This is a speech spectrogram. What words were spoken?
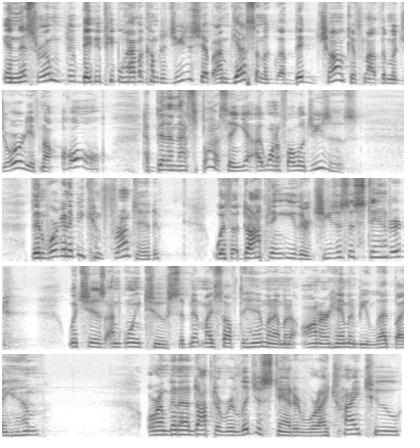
In this room, there may be people who haven't come to Jesus yet, I'm guessing a, a big chunk, if not the majority, if not all, have been in that spot saying, Yeah, I want to follow Jesus. Then we're going to be confronted with adopting either Jesus' standard, which is I'm going to submit myself to him and I'm going to honor him and be led by him, or I'm going to adopt a religious standard where I try to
